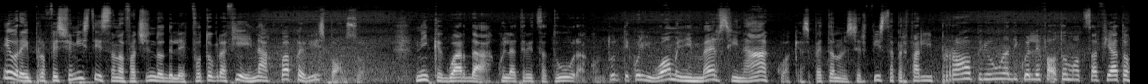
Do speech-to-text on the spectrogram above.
e ora i professionisti stanno facendo delle fotografie in acqua per gli sponsor. Nick guarda quell'attrezzatura con tutti quegli uomini immersi in acqua che aspettano il surfista per fargli proprio una di quelle foto mozzafiato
